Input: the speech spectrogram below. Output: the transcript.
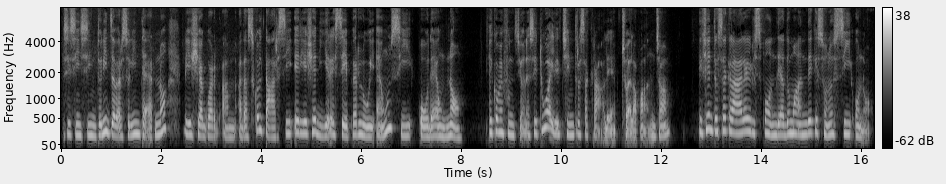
se si sintonizza verso l'interno, riesce guard- ad ascoltarsi e riesce a dire se per lui è un sì o è un no. E come funziona? Se tu hai il centro sacrale, cioè la pancia, il centro sacrale risponde a domande che sono sì o no.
